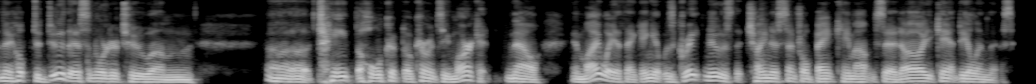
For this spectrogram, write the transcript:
And they hope to do this in order to um, uh, taint the whole cryptocurrency market. Now, in my way of thinking, it was great news that China's central bank came out and said, oh, you can't deal in this.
